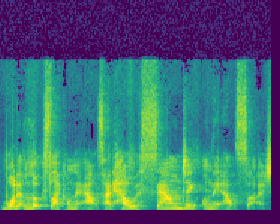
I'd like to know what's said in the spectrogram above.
what it looks like on the outside, how we're sounding on the outside.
